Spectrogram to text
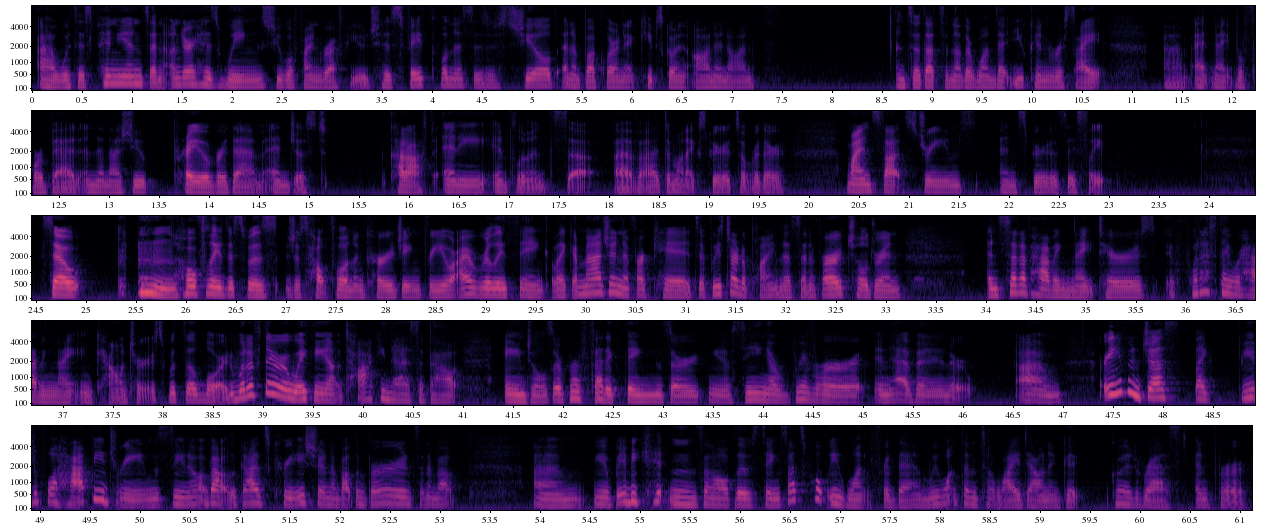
uh, with his pinions, and under his wings you will find refuge. His faithfulness is a shield and a buckler, and it keeps going on and on. And so that's another one that you can recite um, at night before bed. And then as you pray over them and just cut off any influence uh, of uh, demonic spirits over their minds, thoughts, dreams, and spirit as they sleep. So, hopefully, this was just helpful and encouraging for you. I really think, like, imagine if our kids, if we start applying this, and if our children instead of having night terrors, if what if they were having night encounters with the Lord? What if they were waking up talking to us about angels or prophetic things or, you know, seeing a river in heaven or um or even just like beautiful happy dreams, you know, about God's creation, about the birds and about um, you know, baby kittens and all of those things. That's what we want for them. We want them to lie down and get good rest and for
